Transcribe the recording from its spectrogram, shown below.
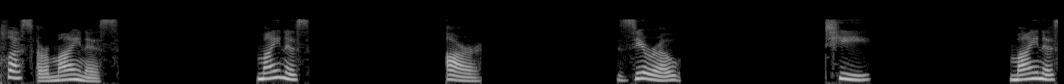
plus or minus minus R zero T minus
